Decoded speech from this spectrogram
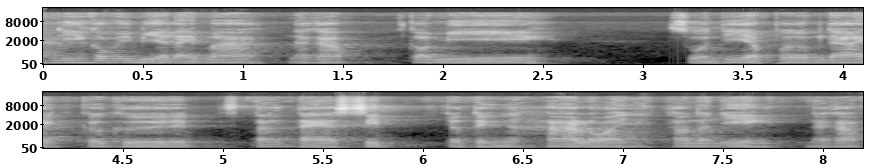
ปนี้ก็ไม่มีอะไรมากนะครับ ก็มี ส่วนที่จะเพิ่มได้ก็คือตั้งแต่ 10 จนถึง 500 เท่านั้นเองนะครับ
